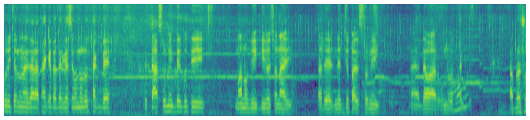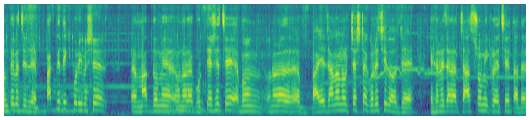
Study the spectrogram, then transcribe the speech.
পরিচালনায় যারা থাকে তাদের কাছে অনুরোধ থাকবে যে চা শ্রমিকদের প্রতি মানবিক বিবেচনায় তাদের ন্যায্য পারিশ্রমিক দেওয়ার অনুরোধ থাকবে। আপনারা শুনতে পেয়েছি যে প্রাকৃতিক পরিবেশের মাধ্যমে ওনারা ঘুরতে এসেছে এবং ওনারা বাইরে জানানোর চেষ্টা করেছিল যে এখানে যারা চা শ্রমিক রয়েছে তাদের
